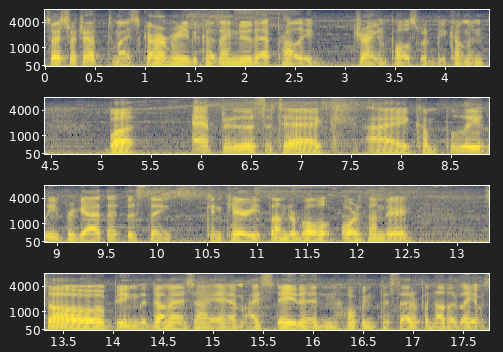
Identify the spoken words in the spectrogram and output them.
So I switch out to my Skarmory because I knew that probably Dragon Pulse would be coming. But after this attack, I completely forgot that this thing can carry Thunderbolt or Thunder. So, being the dumbass I am, I stayed in hoping to set up another layer of,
